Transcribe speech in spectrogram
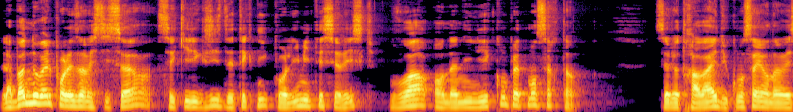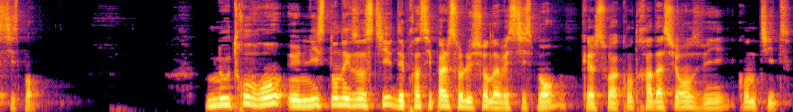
La bonne nouvelle pour les investisseurs, c'est qu'il existe des techniques pour limiter ces risques, voire en annihiler complètement certains. C'est le travail du conseil en investissement. Nous trouverons une liste non exhaustive des principales solutions d'investissement, qu'elles soient contrats d'assurance vie, compte titre,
